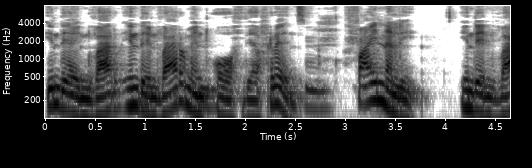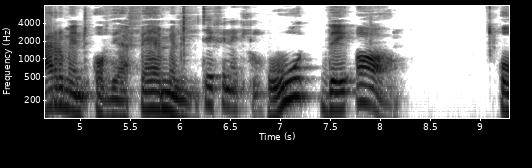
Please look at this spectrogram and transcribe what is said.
in their envir- in the environment Mm. of their friends. Mm. Finally, in the environment of their family Definitely. who they are or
